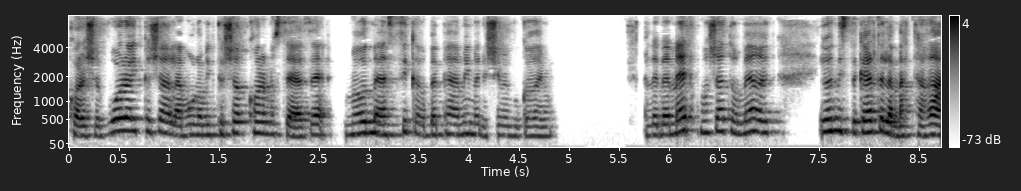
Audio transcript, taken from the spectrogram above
כל השבוע לא יתקשר, למה הוא לא מתקשר? כל הנושא הזה מאוד מעסיק הרבה פעמים אנשים מבוגרים. ובאמת, כמו שאת אומרת, אם את מסתכלת על המטרה,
